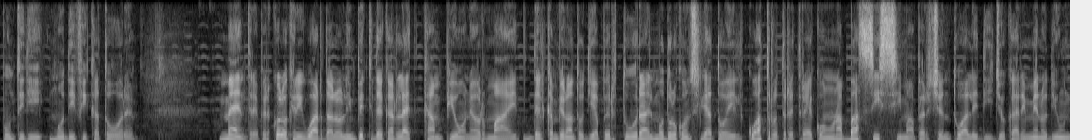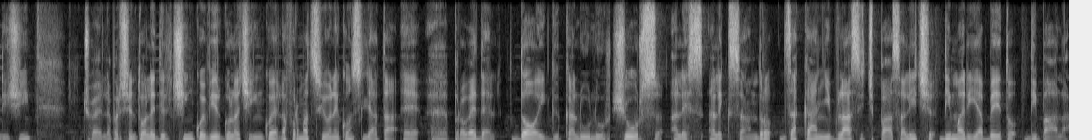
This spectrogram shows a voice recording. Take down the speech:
punti di modificatore mentre per quello che riguarda l'Olympique de Carlet campione ormai del campionato di apertura, il modulo consigliato è il 4-3-3 con una bassissima percentuale di giocare in meno di 11, cioè la percentuale del 5,5, la formazione consigliata è eh, Provedel, Doig, Kalulu, Schurz, Alex- Alexandro, Zaccagni, Vlasic, Pasalic, Di Maria, Beto, Dybala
